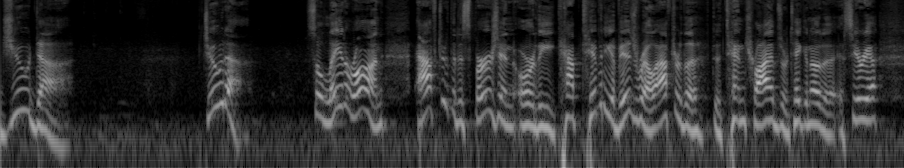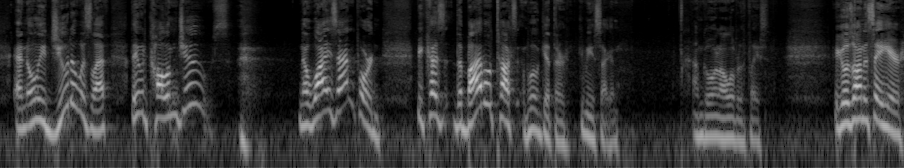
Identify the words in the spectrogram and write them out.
Judah. Judah. So later on, after the dispersion or the captivity of Israel, after the, the 10 tribes were taken out of Assyria and only Judah was left, they would call them Jews. Now, why is that important? Because the Bible talks, we'll get there. Give me a second. I'm going all over the place. It goes on to say here,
